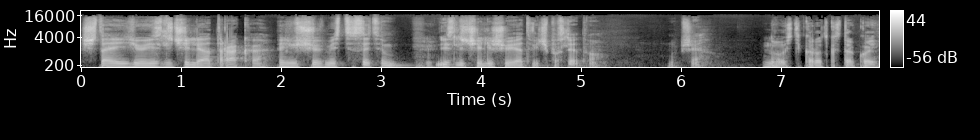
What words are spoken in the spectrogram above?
считай, ее излечили от рака, и еще вместе с этим излечили еще и от ВИЧ после этого. Вообще. Новости короткой строкой.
